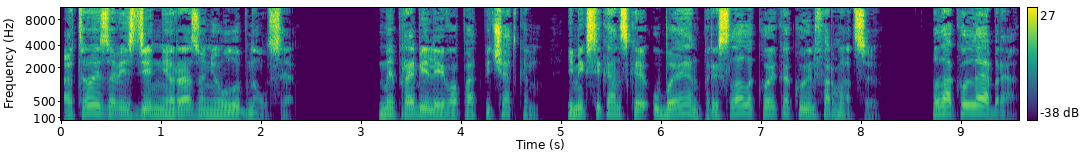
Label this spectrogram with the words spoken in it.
а то и за весь день ни разу не улыбнулся. Мы пробили его по отпечаткам, и мексиканская УБН прислала кое-какую информацию. «Ла Кулебра»,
